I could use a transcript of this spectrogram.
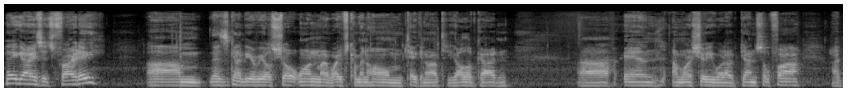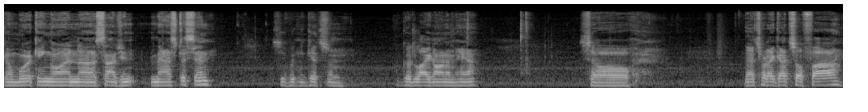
Hey guys, it's Friday. Um, this is going to be a real short one. My wife's coming home, taking her out to the Olive Garden. Uh, and I'm going to show you what I've done so far. I've been working on uh, Sergeant Masterson. See if we can get some good light on him here. So, that's what I got so far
